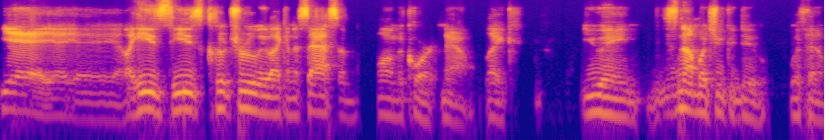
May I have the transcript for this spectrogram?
Yeah, yeah, yeah, yeah, yeah. Like he's he's truly like an assassin on the court now. Like you ain't. There's not much you could do with him.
